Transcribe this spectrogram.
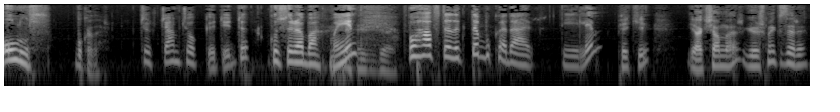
olur. Bu kadar. Türkçem çok kötüydü. Kusura bakmayın. bu haftalık da bu kadar diyelim. Peki. İyi akşamlar. Görüşmek üzere.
